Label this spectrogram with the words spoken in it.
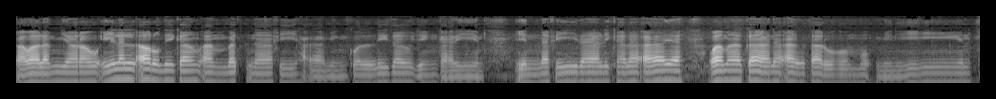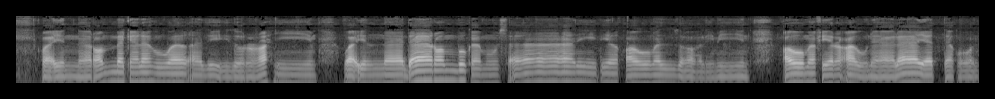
أولم يروا إلى الأرض كم أنبتنا فيها من كل زوج كريم. إن في ذلك لآية وما كان أكثرهم مؤمنين. وإن ربك لهو العزيز الرحيم. وإذ نادى ربك موسى أن القوم الظالمين. قوم فرعون لا يتقون.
